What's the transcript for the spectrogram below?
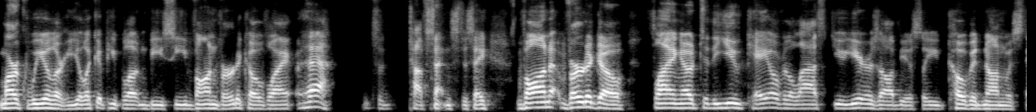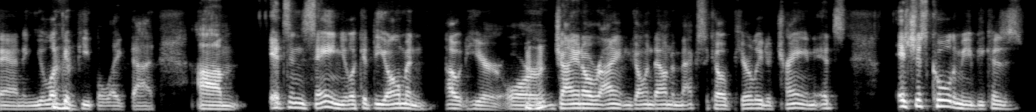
mark wheeler you look at people out in bc vaughn vertigo flying yeah, it's a tough sentence to say vaughn vertigo flying out to the uk over the last few years obviously covid notwithstanding you look mm-hmm. at people like that um it's insane. You look at the Omen out here or mm-hmm. Giant Orion going down to Mexico purely to train. It's it's just cool to me because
